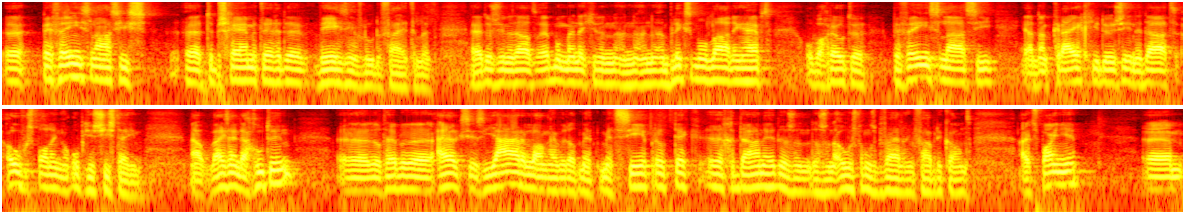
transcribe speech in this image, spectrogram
uh, PV-installaties uh, te beschermen tegen de weersinvloeden feitelijk. Uh, dus inderdaad, op het moment dat je een, een, een bliksemontlading hebt op een grote PV-installatie, ja, dan krijg je dus inderdaad overspanningen op je systeem. Nou, wij zijn daar goed in. dat hebben we eigenlijk sinds jarenlang hebben we dat met, met gedaan. Hè. Dat, is een, dat is een uit Spanje. Um,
